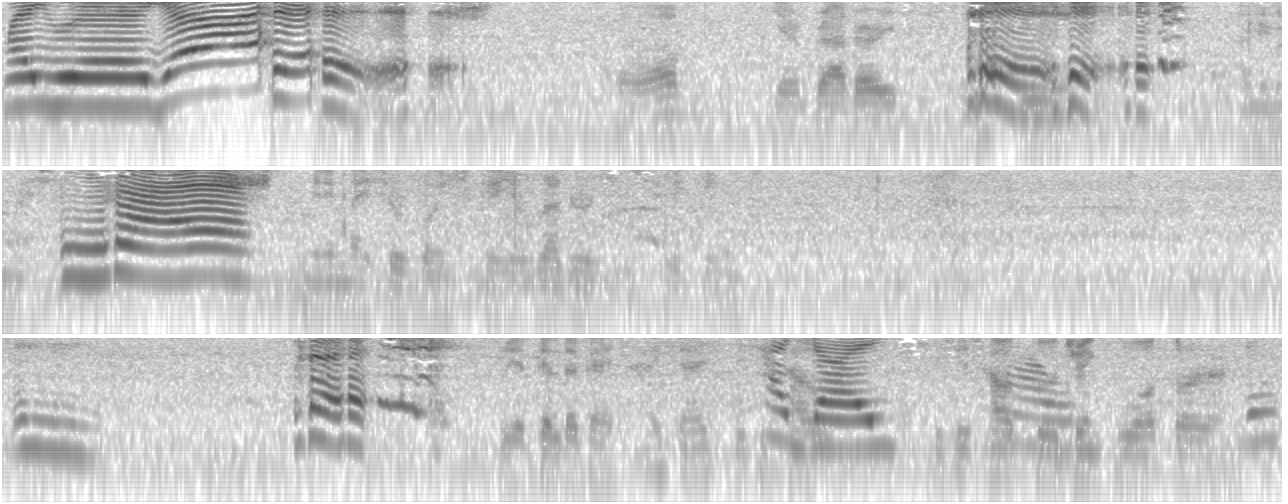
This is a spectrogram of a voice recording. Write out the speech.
My leg. Oh, your brother is sleeping. Oh, minimize. Your voice your brother is sleeping. Will you tell the guys, hi guys, this is Hi how guys. this is how to drink water. Drink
